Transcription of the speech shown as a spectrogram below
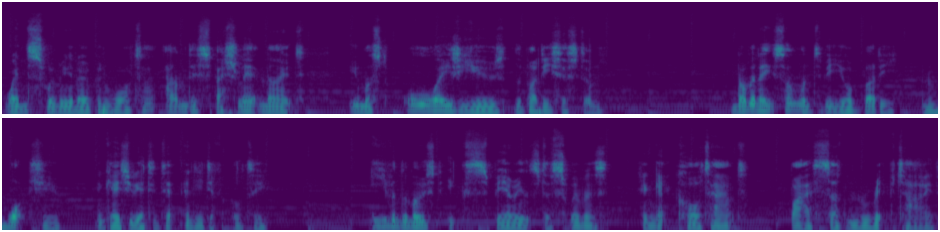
When swimming in open water, and especially at night, you must always use the buddy system. Nominate someone to be your buddy and watch you in case you get into any difficulty. Even the most experienced of swimmers can get caught out by a sudden riptide.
